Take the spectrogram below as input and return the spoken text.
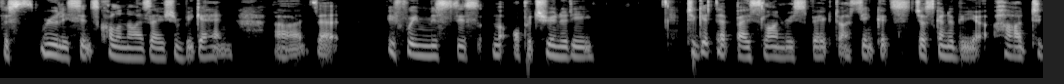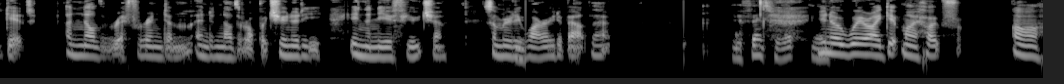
for really since colonisation began. Uh, that if we miss this opportunity to get that baseline respect, I think it's just going to be uh, hard to get another referendum and another opportunity in the near future. So I'm really mm. worried about that. Yeah, thanks for that. Yeah. You know where I get my hope from. Oh,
